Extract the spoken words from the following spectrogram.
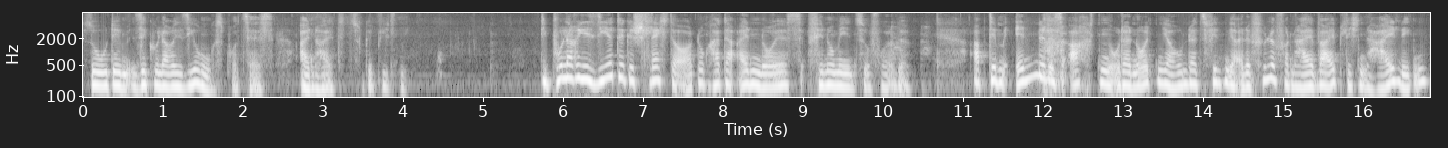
so dem Säkularisierungsprozess Einhalt zu gebieten. Die polarisierte Geschlechterordnung hatte ein neues Phänomen zur Folge. Ab dem Ende des 8. oder 9. Jahrhunderts finden wir eine Fülle von weiblichen Heiligen,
